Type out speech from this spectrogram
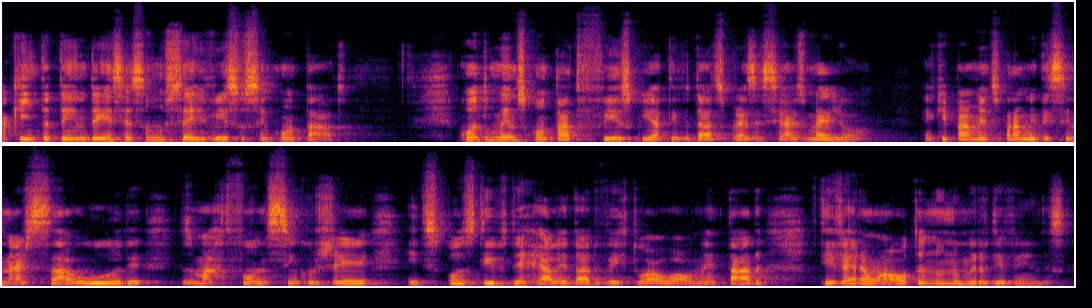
A quinta tendência são os serviços sem contato. Quanto menos contato físico e atividades presenciais, melhor. Equipamentos para medicinais de saúde, smartphones 5G e dispositivos de realidade virtual aumentada tiveram alta no número de vendas.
